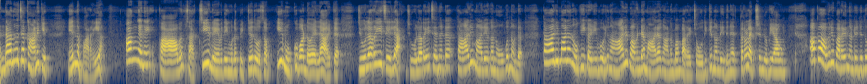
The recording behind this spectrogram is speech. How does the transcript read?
എന്താന്ന് വെച്ചാൽ കാണിക്ക് എന്ന് പറയുക അങ്ങനെ പാവം സച്ചിയും രേവതിയും കൂടെ പിറ്റേ ദിവസം ഈ മുക്കുപണ്ടോ എല്ലാം ആയിട്ട് ജ്വല്ലറിയിൽ ചെല്ല ജ്വല്ലറിയിൽ ചെന്നിട്ട് താലിമാലയൊക്കെ നോക്കുന്നുണ്ട്. താലിമാല നോക്കി കഴിയുമ്പോൾ ഒരു നാല് പവന്റെ മാല കാണുമ്പം പറയും ചോദിക്കുന്നുണ്ട് ഇതിന് എത്ര ലക്ഷം രൂപയാകും? അപ്പോൾ അവർ പറയുന്നുണ്ട് ഇത്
